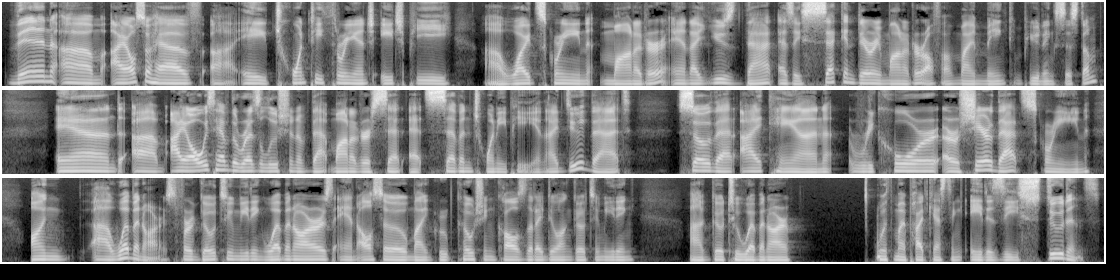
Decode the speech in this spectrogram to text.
Then um, I also have uh, a 23 inch HP uh, widescreen monitor, and I use that as a secondary monitor off of my main computing system. And um, I always have the resolution of that monitor set at 720p, and I do that so that I can record or share that screen on uh, webinars for GoToMeeting webinars and also my group coaching calls that I do on GoToMeeting uh, GoToWebinar with my podcasting A to Z students.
